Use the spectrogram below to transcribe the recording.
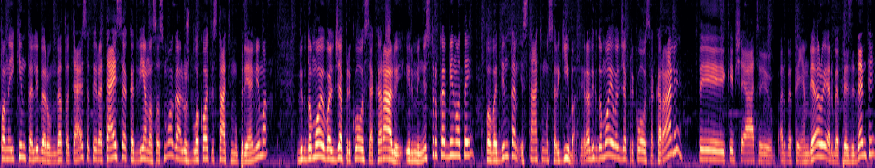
panaikinta liberum veto teisė, tai yra teisė, kad vienas asmuo gali užblokuoti statymų prieimimą, vykdomoji valdžia priklausė karaliui ir ministrų kabinotai, pavadintam įstatymų sargybą. Tai yra vykdomoji valdžia priklausė karaliui, tai kaip šie atveju arba premjerui, arba prezidentai,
